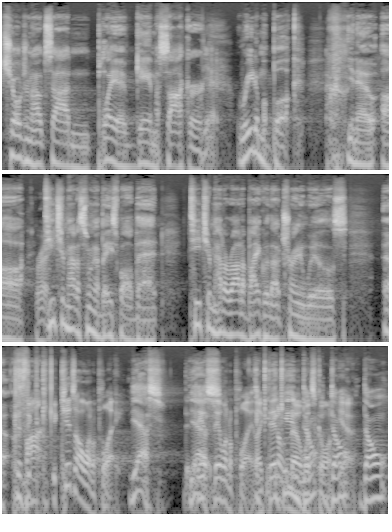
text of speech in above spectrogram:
children outside and play a game of soccer. Yeah. Read them a book. You know, uh, Right. teach them how to swing a baseball bat. Teach them how to ride a bike without training wheels. Uh, Because fi- the, kids all want to play. yes, they- yes, they wanna play. Like, they don't Again, know what's going- on. Don't yeah. don't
